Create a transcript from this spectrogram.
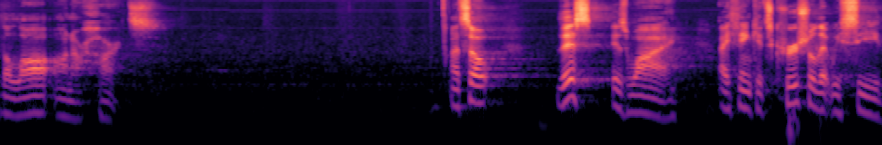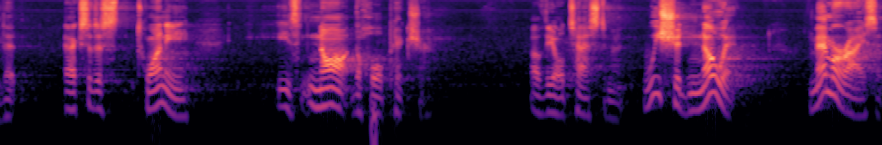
the law on our hearts. And so, this is why I think it's crucial that we see that Exodus 20 is not the whole picture of the Old Testament. We should know it, memorize it,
